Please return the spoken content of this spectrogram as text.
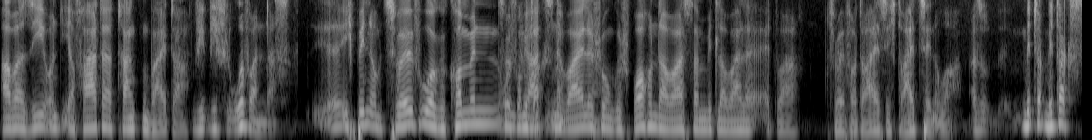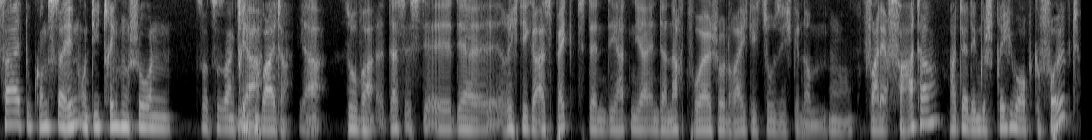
Aber sie und ihr Vater tranken weiter. Wie, wie viel Uhr war denn das? Äh, ich bin um 12 Uhr gekommen 12 Uhr und wir hatten eine ne? Weile ja. schon gesprochen. Da war es dann mittlerweile etwa 12.30 Uhr, 13 Uhr. Also Mittagszeit, du kommst dahin und die trinken schon sozusagen, trinken ja, weiter. Ja, so war, das ist der, der, richtige Aspekt, denn die hatten ja in der Nacht vorher schon reichlich zu sich genommen. Ja. War der Vater, hat er dem Gespräch überhaupt gefolgt?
